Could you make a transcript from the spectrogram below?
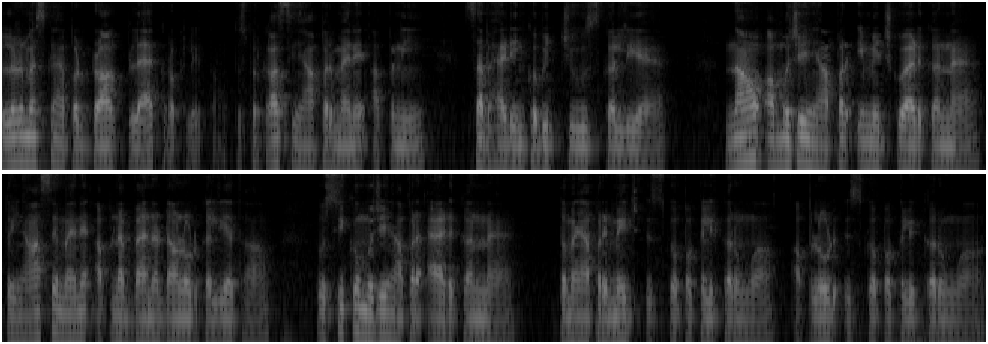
कलर मैं इसका यहाँ पर डार्क ब्लैक रख लेता हूँ। तो इस प्रकार से यहाँ पर मैंने अपनी सब हेडिंग को भी चूज़ कर लिया है। नाउ अब मुझे यहाँ पर इमेज को ऐड करना है। तो यहाँ से मैंने अपना बैनर डाउनलोड कर लिया था। तो उसी को मुझे यहाँ पर ऐड करना है। तो मैं यहाँ पर इमेज इसके ऊपर क्लिक करूँगा अपलोड इसके ऊपर क्लिक करूँगा।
